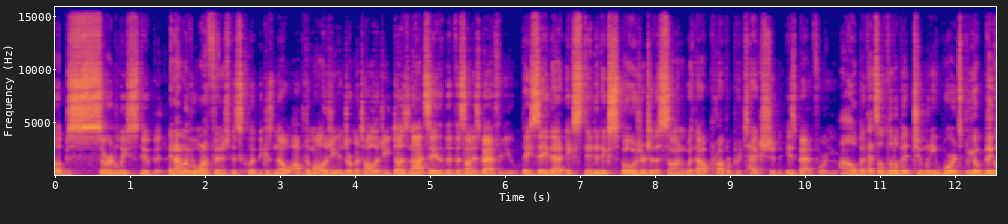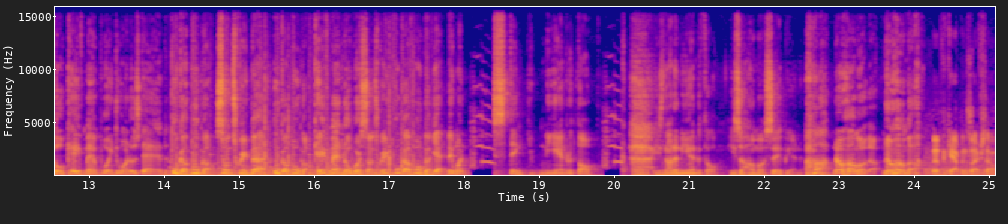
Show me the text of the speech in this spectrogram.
absurdly stupid. And I don't even want to finish this clip because no, ophthalmology and dermatology does not say that the sun is bad for you. They say that extended exposure to the sun without proper protection is bad for you. Oh, but that's a little bit too many words for your big old caveman brain to understand. Ooga booga, sunscreen bad. Ooga booga, caveman know where sunscreen. Ooga booga. Yeah, they went stink, you Neanderthal. He's not a Neanderthal. He's a Homo sapien. Ah, no homo though. No homo. Live the captain's lifestyle.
